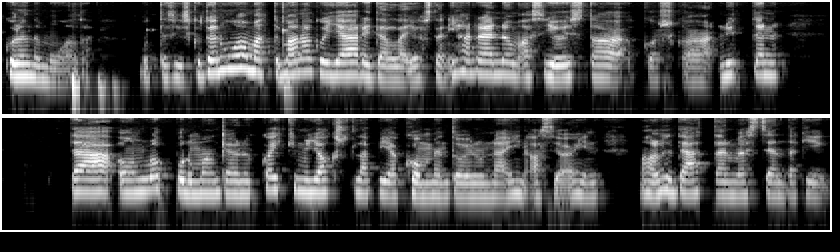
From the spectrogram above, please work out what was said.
kuunnelta muualta. Mutta siis kuten huomaatte, mä alkoin jääritellä jostain ihan random asioista, koska nytten tämä on loppunut. Mä oon käynyt kaikki mun jaksot läpi ja kommentoinut näihin asioihin. Mä haluaisin tehdä tämän myös sen takia,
